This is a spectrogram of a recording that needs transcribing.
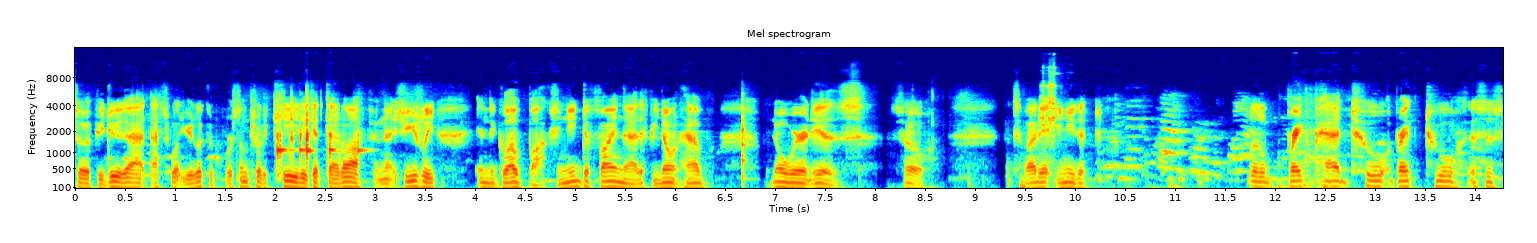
So if you do that, that's what you're looking for, some sort of key to get that off. And that's usually in the glove box. You need to find that if you don't have know where it is. So that's about it. You need a little brake pad tool, a brake tool. This is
